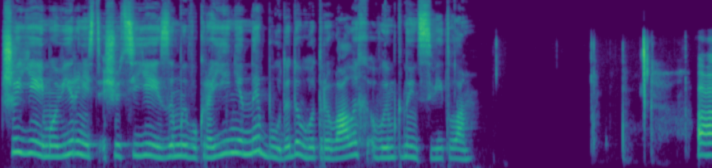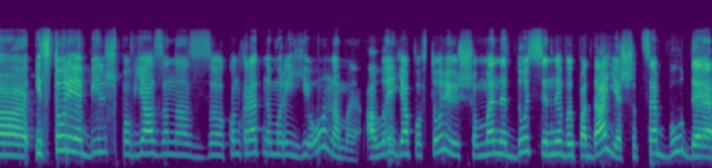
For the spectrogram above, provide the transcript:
Чи є ймовірність, що цієї зими в Україні не буде довготривалих вимкнень світла? Історія більш пов'язана з конкретними регіонами, але я повторюю, що в мене досі не випадає, що це буде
